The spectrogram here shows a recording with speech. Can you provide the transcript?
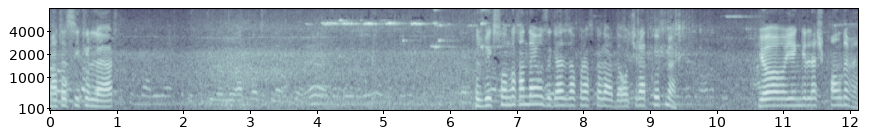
mototsikllar o'zbekistonda qanday o'zi gaz zapravkalarda очередь ko'pmi? Yo yengillashib qoldimi?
